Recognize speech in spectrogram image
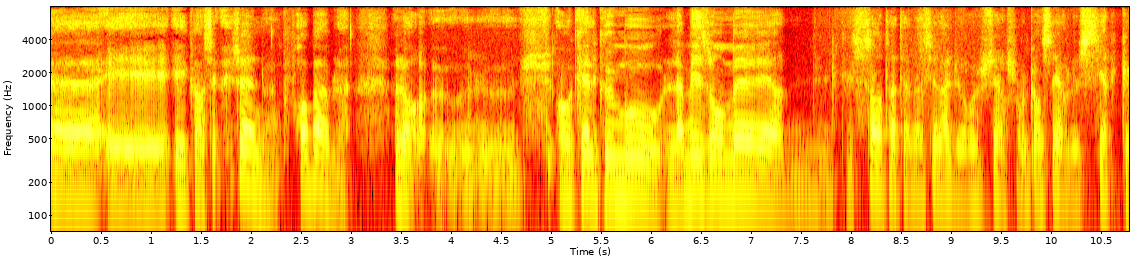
euh, est, cancérigène, probable. Alors, euh, en quelques mots, la maison mère du, Centre international de recherche sur le cancer, le CIRC,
